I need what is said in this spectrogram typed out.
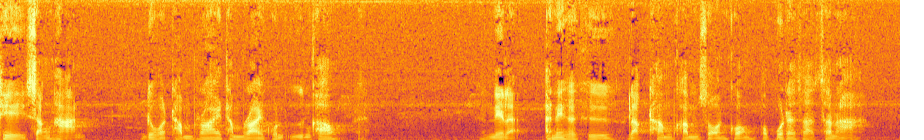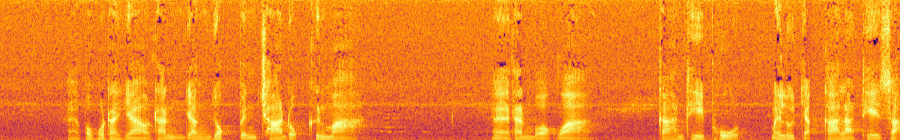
ที่สังหารหรือว่าทำร้ายทำลายคนอื่นเขานี่แหละ อันนี้ก็คือหลักธรรมคำสอนของพระพุทธศาสนาพระพุทธเจ้าท่านยังยกเป็นชาดกขึ้นมาท่านบอกว่าการที่พูดไม่รู้จักกาลเทศะ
